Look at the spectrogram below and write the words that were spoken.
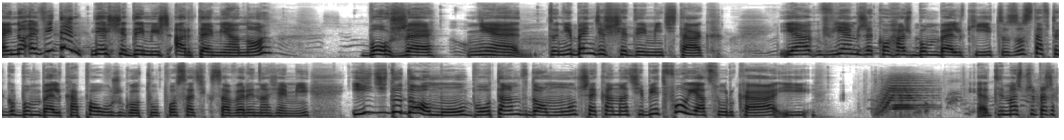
Ej, no ewidentnie się dymisz, Artemia, no. Boże. Nie, to nie będziesz się dymić tak. Ja wiem, że kochasz bąbelki, to zostaw tego bąbelka, połóż go tu, posadź ksawery na ziemi. Idź do domu, bo tam w domu czeka na ciebie twoja córka i... A ty masz, przepraszam,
